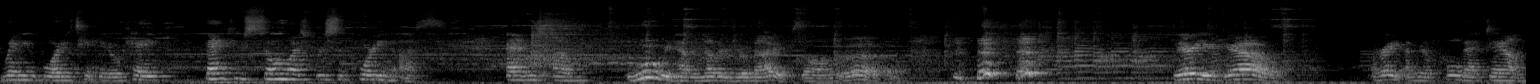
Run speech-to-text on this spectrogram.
when you bought a ticket, okay? Thank you so much for supporting us. And, um, ooh, we have another dramatic song. there you go. All right, I'm to pull that down.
